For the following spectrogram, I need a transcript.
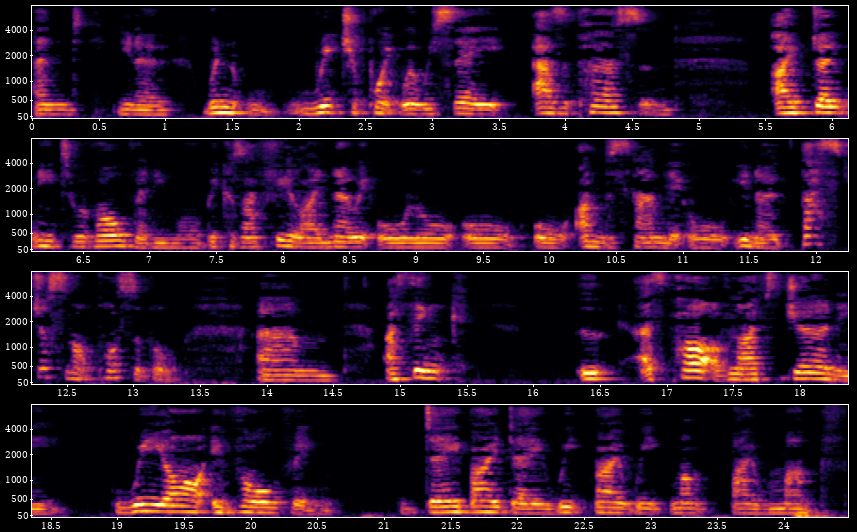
and you know, when reach a point where we say, as a person, I don't need to evolve anymore because I feel I know it all or or, or understand it all. You know, that's just not possible. Um, I think as part of life's journey, we are evolving day by day, week by week, month by month,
